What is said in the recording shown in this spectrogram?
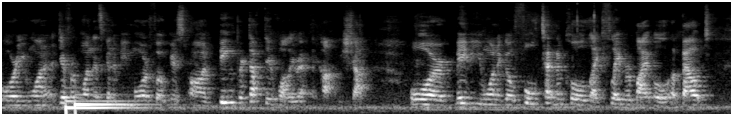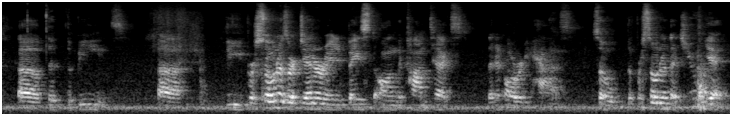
or you want a different one that's going to be more focused on being productive while you're at the coffee shop, or maybe you want to go full technical like flavor bible about uh, the, the beans. Uh, the personas are generated based on the context that it already has. So the persona that you get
